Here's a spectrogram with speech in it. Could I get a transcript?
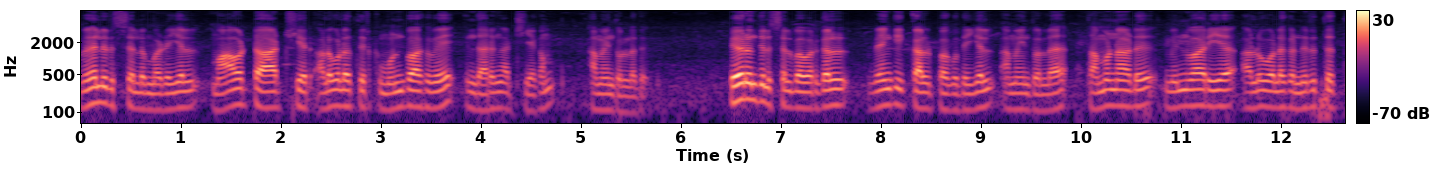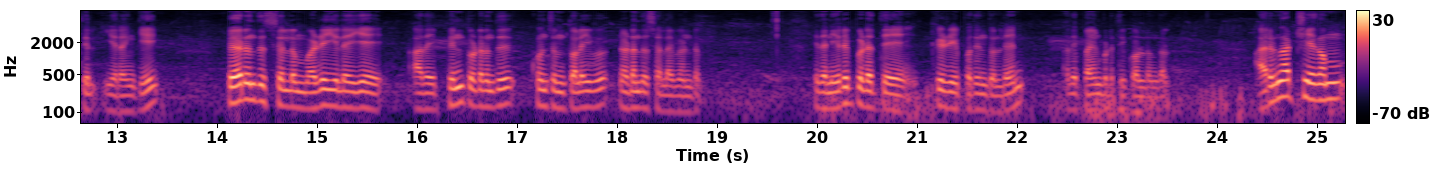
வேலூர் செல்லும் வழியில் மாவட்ட ஆட்சியர் அலுவலகத்திற்கு முன்பாகவே இந்த அருங்காட்சியகம் அமைந்துள்ளது. பேருந்தில் செல்பவர்கள் வேங்கிக்கால் பகுதியில் அமைந்துள்ள தமிழ்நாடு மின்வாரிய அலுவலக நிறுத்தத்தில் இறங்கி பேருந்து செல்லும் வழியிலேயே அதை பின்தொடர்ந்து கொஞ்சம் தொலைவு நடந்து செல்ல வேண்டும். இதன் இருப்பிடத்தை கீழே பதிந்துள்ளேன். அதை பயன்படுத்தி கொள்ளுங்கள். அருங்காட்சியகம்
